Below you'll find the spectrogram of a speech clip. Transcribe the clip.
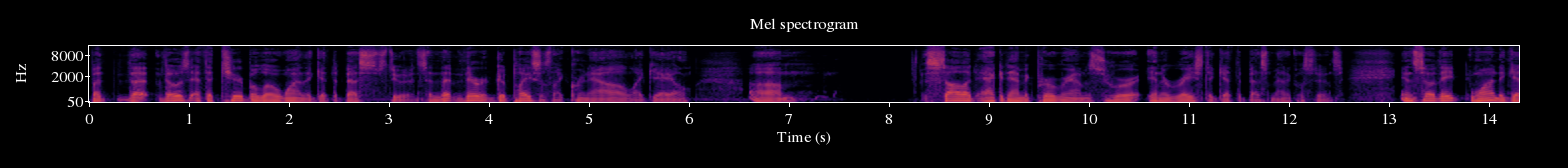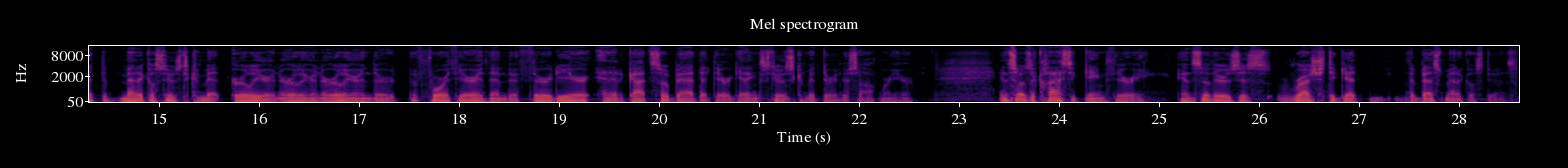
but the those at the tier below wanted to get the best students, and th- there were good places like Cornell, like Yale. Um, solid academic programs who are in a race to get the best medical students. And so they wanted to get the medical students to commit earlier and earlier and earlier in their the fourth year, then their third year. And it got so bad that they were getting students to commit during their sophomore year. And so it was a classic game theory. And so there was this rush to get the best medical students.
